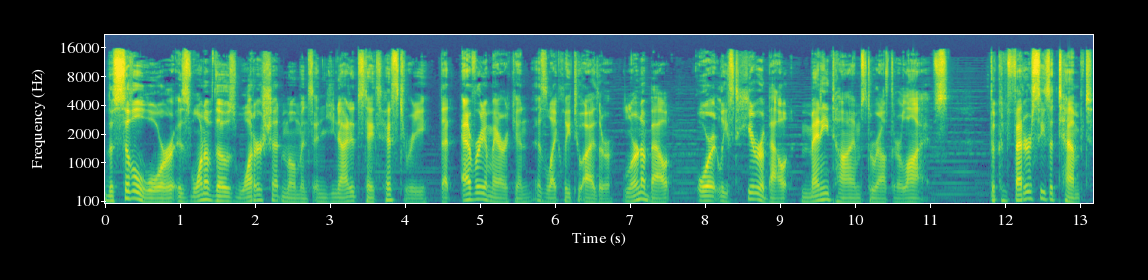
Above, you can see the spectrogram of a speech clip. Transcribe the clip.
The Civil War is one of those watershed moments in United States history that every American is likely to either learn about or at least hear about many times throughout their lives. The Confederacy's attempt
